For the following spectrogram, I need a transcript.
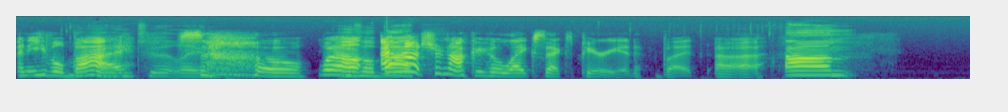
an evil We'll get bi. into it later. So, well, Evil I'm bi. not sure Nakago likes sex. Period. But uh, um,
